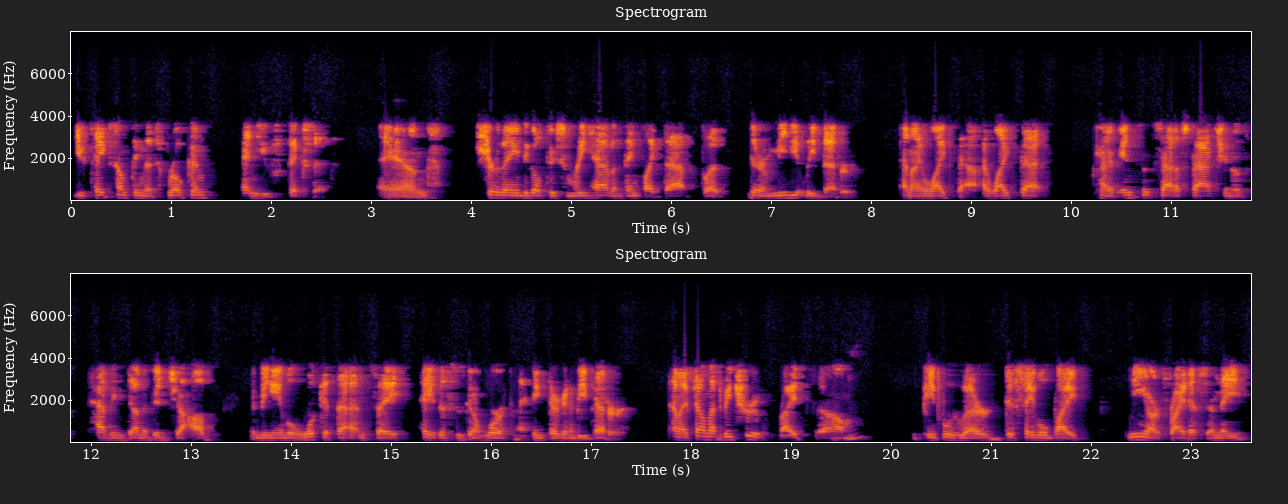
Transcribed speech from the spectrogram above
You take something that's broken and you fix it, and sure they need to go through some rehab and things like that, but they're immediately better. And I like that. I like that kind of instant satisfaction of having done a good job and being able to look at that and say, hey, this is going to work and I think they're going to be better. And I found that to be true, right? Um, people who are disabled by knee arthritis and they,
